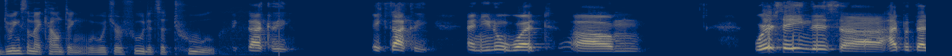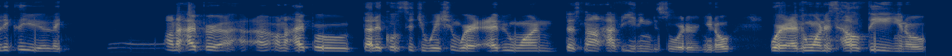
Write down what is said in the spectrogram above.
doing some accounting with your food. It's a tool. Exactly, exactly. And you know what? Um, we're saying this uh, hypothetically, like on a hyper uh, on a hypothetical situation where everyone does not have eating disorder. You know, where everyone is healthy. You know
